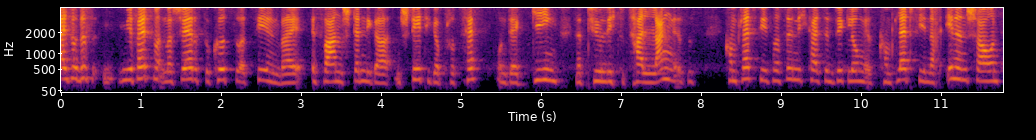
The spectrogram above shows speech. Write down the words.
also das, mir fällt es manchmal schwer, das so kurz zu erzählen, weil es war ein ständiger, ein stetiger Prozess und der ging natürlich total lang. Es ist komplett viel Persönlichkeitsentwicklung, ist komplett viel nach innen schauen.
